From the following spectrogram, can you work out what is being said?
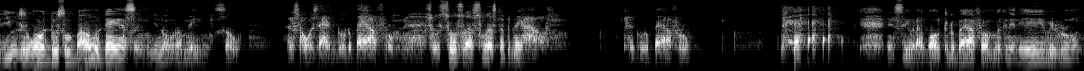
know, you just want to do some bone dancing, you know what I mean? So I always had to go to the bathroom. So as soon as I step in their house, I go to the bathroom. and see when I walk to the bathroom, I'm looking in every room.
